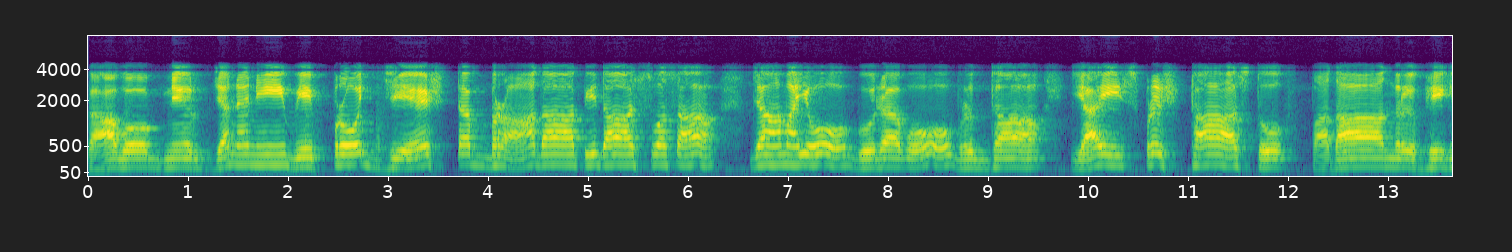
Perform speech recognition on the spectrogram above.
गावोऽग्निर्जननी विप्रोज्येष्ठभ्रादापिदाश्वसा जामयो गुरवो वृद्धा। यै स्पृष्टास्तु पदानृभिः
